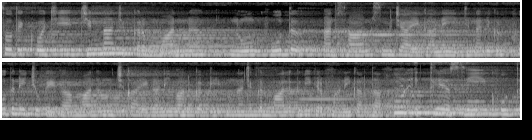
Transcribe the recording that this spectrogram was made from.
ਸੋ ਦੇਖੋ ਜੀ, ਜਿੰਨਾ ਚੱਕਰ ਮਨ ਨੂੰ ਖੁਦ ਇਨਸਾਨ ਸਮਝਾਏਗਾ ਨਹੀਂ, ਜਿੰਨਾ ਚੱਕਰ ਖੁਦ ਨਹੀਂ ਝੁਕੇਗਾ ਮਨ ਨੂੰ ਝੁਕਾਏਗਾ ਨਹੀਂ ਮਾਲਕ ਅੱਗੇ, ਉਹਨਾਂ ਚੱਕਰ ਮਾਲਕ ਵੀ ਕਿਰਪਾ ਨਹੀਂ ਕਰਦਾ। ਹੁਣ ਇੱਥੇ ਅਸੀਂ ਖੁਦ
